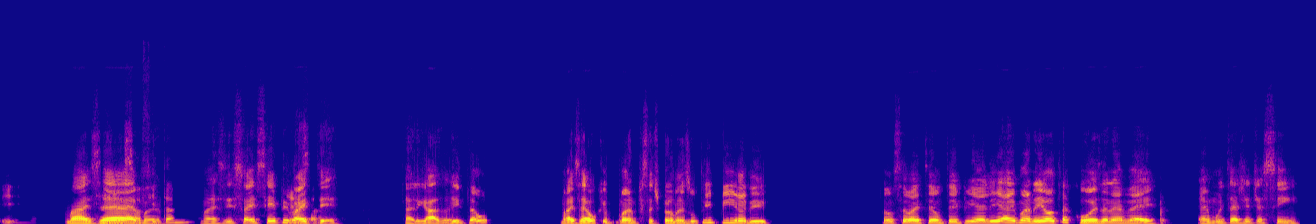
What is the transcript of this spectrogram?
E Mas e é, mano. fita Mas isso aí sempre e vai essa ter, tá ligado? Então mas é o que mano, precisa de pelo menos um tempinho ali. Então você vai ter um tempinho ali, aí, mano, e outra coisa, né, velho, é muita gente assim,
